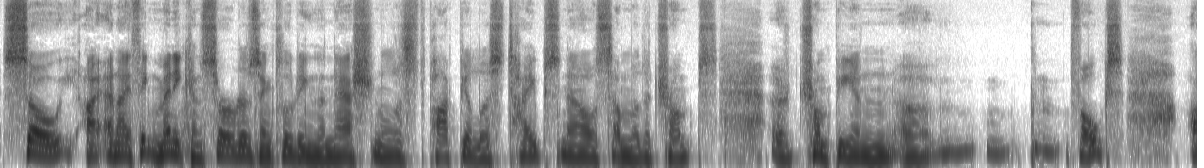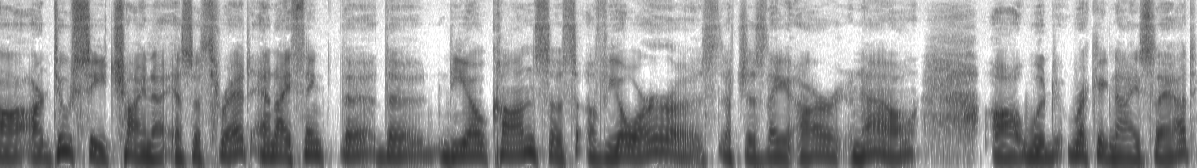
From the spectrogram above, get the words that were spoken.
So, and I think many conservatives, including the nationalist, populist types now, some of the Trumps, uh, Trumpian uh, folks, uh, are do see China as a threat. And I think the the neocons of, of yore, uh, such as they are now, uh, would recognize that.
